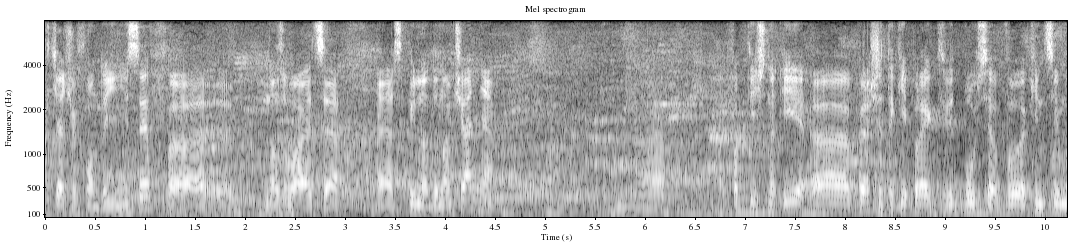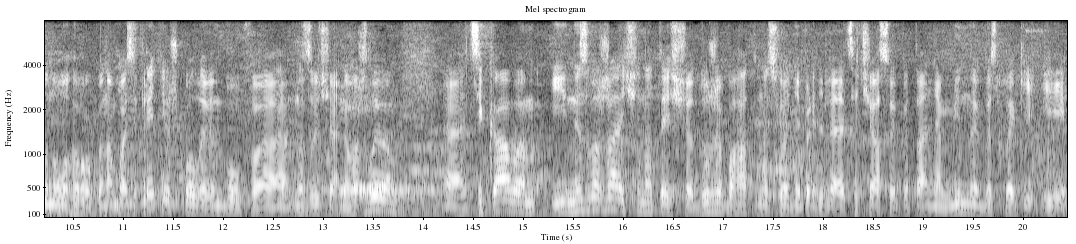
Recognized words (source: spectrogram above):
дитячого фонду ЮНІСЕФ. Називається спільно до навчання. Фактично, і е, перший такий проект відбувся в кінці минулого року на базі третьої школи. Він був е, надзвичайно важливим, е, цікавим і незважаючи на те, що дуже багато на сьогодні приділяється часу і питанням мінної безпеки і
